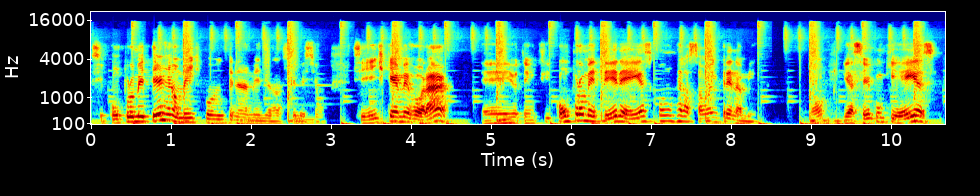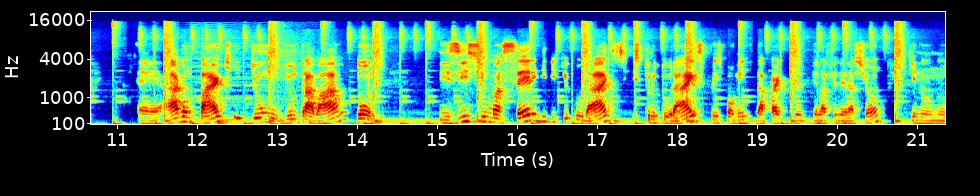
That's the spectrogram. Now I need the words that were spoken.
se comprometer realmente com o treinamento da seleção. Se a gente quer melhorar, é, eu tenho que comprometer elas com relação ao treinamento, não? E fazer com que elas é, hagam parte de um, de um trabalho onde existe uma série de dificuldades estruturais, principalmente da parte da, federação, que não, não,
